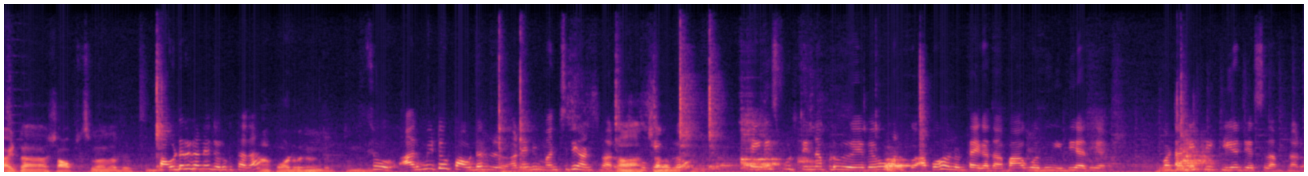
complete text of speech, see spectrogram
బయట షాప్స్లో దొరుకుతుంది. పౌడర్ గానే దొరుకుతుందా? పౌడర్ గానే దొరుకుతుంది. సో అర్మిటో పౌడర్ అనేది మంచిది అంటున్నారు కుకింగ్లో. చైనీస్ ఫుడ్ తిన్నప్పుడు ఏవేవో మనకు అపోహలు ఉంటాయి కదా బాగోదు ఇది అది వాటన్నిటిని క్లియర్ చేస్తుంది అంటున్నారు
